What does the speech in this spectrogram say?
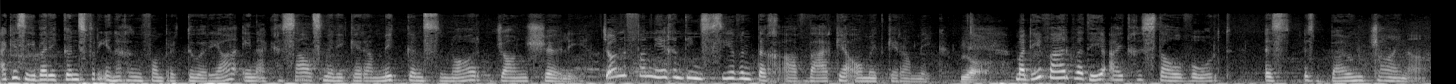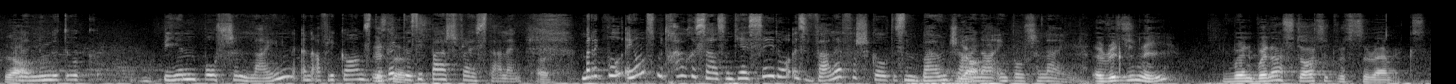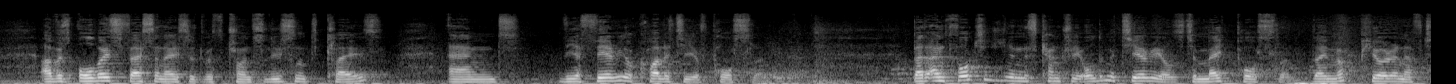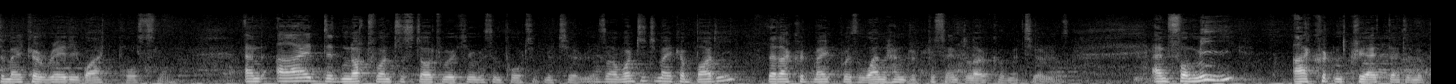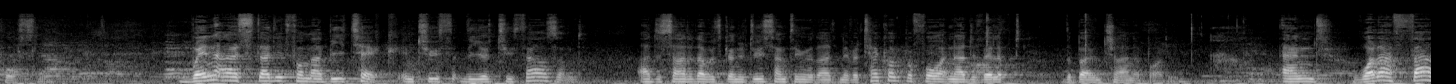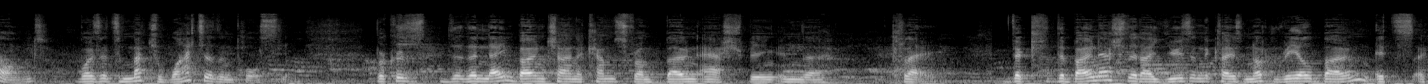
Ek is hier by die Kunsvereniging van Pretoria en ek gesels met die keramiekkunstenaar John Shirley. John van 1970 af werk jy al met keramiek. Ja. Maar die werk wat hier uitgestal word is is bone china. Ja. Hulle noem dit ook beenporselein in Afrikaans dink Is ek dis die persvrystelling. Oh. Maar ek wil ons moet gou gesels want jy sê daar is wel 'n verskil tussen bone china Ja. en porselein. Originally, when, when I started with ceramics, I was always fascinated with translucent clays and the ethereal quality of porcelain. But unfortunately, in this country, all the materials to make porcelain, they're not pure enough to make a really white porcelain. And I did not want to start working with imported materials. I wanted to make a body that I could make with 100% local materials. And for me, I couldn't create that in a porcelain. When I studied for my BTech in two the year 2000, I decided I was going to do something that I'd never tackled before, and I developed the bone china body. Oh. And what I found was it's much whiter than porcelain because the, the name bone china comes from bone ash being in the clay. The, the bone ash that I use in the clay is not real bone, it's a,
